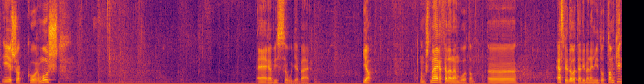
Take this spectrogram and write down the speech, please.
És akkor most... Erre vissza ugyebár. Ja. Na most merre fele nem voltam. Ö, ezt például a tediben nem nyitottam ki.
